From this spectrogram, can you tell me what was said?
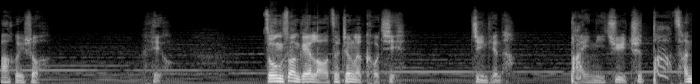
阿辉说：“哎呦，总算给老子争了口气。今天呢。”带你去吃大餐。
